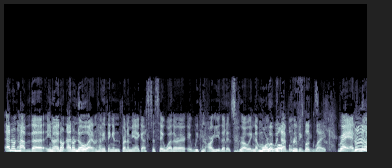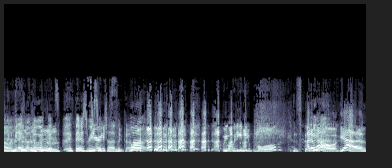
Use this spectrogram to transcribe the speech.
I don't have the, you know, I don't, I don't know. I don't have anything in front of me, I guess, to say whether it, we can argue that it's growing. That more What would that proof look things. like? Right. I don't know. I mean, I don't know if it's, hmm. if there's research on. Seriously, though. Well, What, what do you need a poll? I don't Yeah. know. Yeah.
